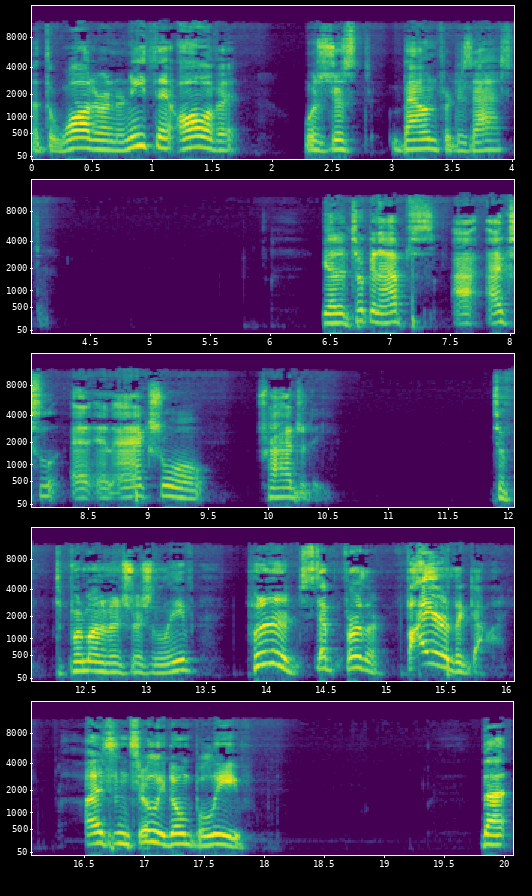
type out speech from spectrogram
that the water underneath it, all of it was just bound for disaster. Yet it took an, abs, actual, an actual tragedy to put him on administration leave. Put it a step further. Fire the guy. I sincerely don't believe that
